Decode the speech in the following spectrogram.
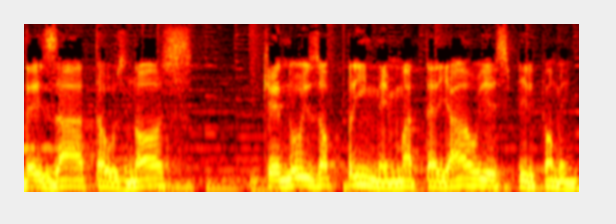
desata os nós que nos oprimem material e espiritualmente,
